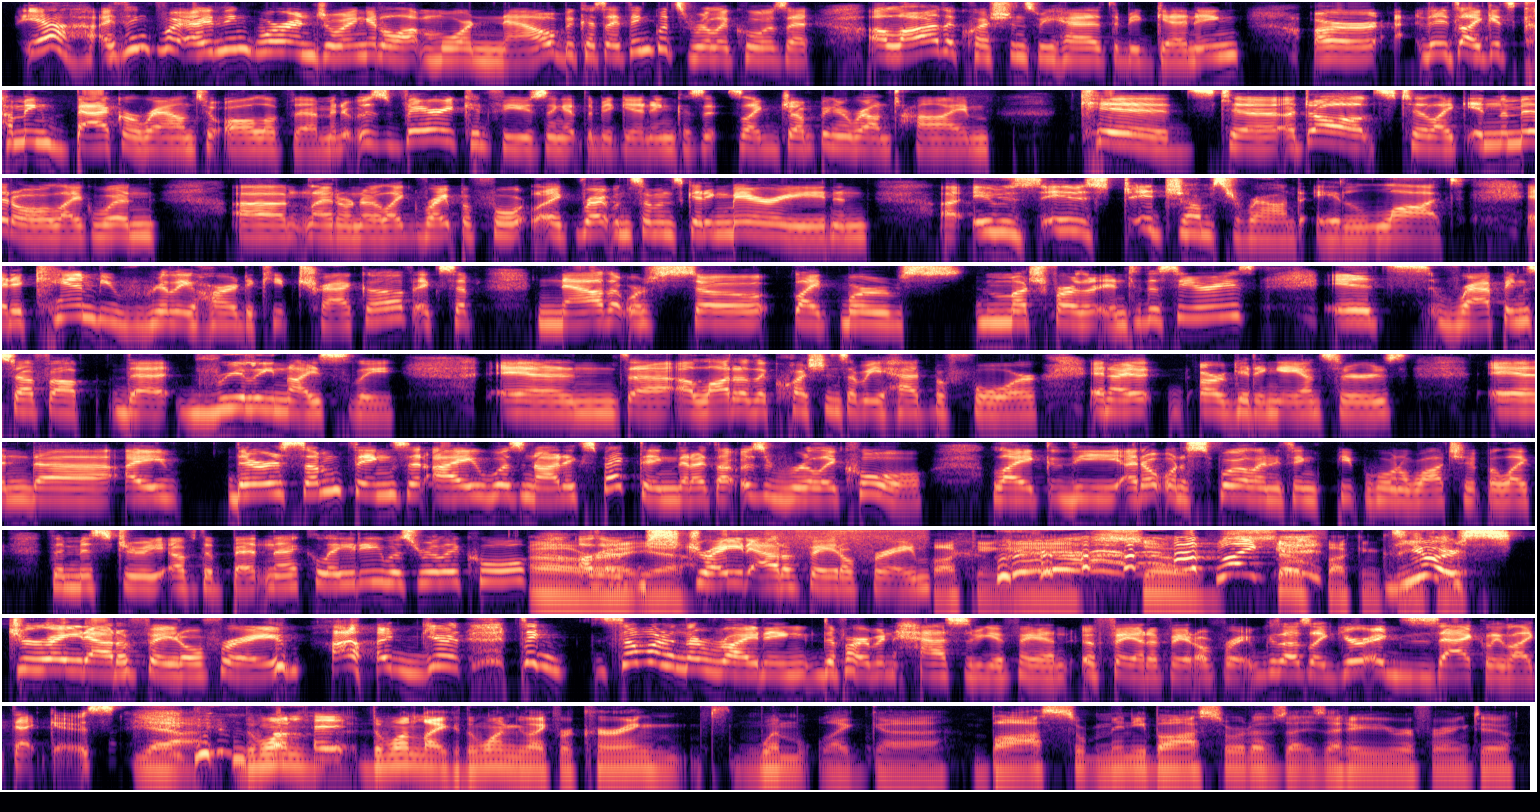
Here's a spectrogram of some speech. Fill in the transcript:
yeah, I think we're, I think we're enjoying it a lot more now because I think what's really cool is that a lot of the questions we had at the beginning are it's like it's coming back around to all of them, and it was very confusing at the beginning because it's like jumping around time, kids to adults to like in the middle, like when um, I don't know, like right before, like right when someone's getting married, and uh, it was it was it jumps around a lot, and it can be really hard to keep track of. Except now that we're so like we're much farther into the series, it's wrapping stuff up that really nicely, and uh, a lot of the questions that we had before, and I are getting answers, and uh, I there are some things that I was not expecting that I thought was really cool. Like the, I don't want to spoil anything, people who want to watch it, but like the mystery of the bent neck lady was really cool. Oh, Although right, yeah. straight out of Fatal Frame. Fucking A. So, Like, so fucking creepy. You are straight out of Fatal Frame. Like, you're, to, someone in the writing department has to be a fan, a fan of Fatal Frame because I was like, you're exactly like that ghost. Yeah, the one, the one like the one like recurring, like uh boss or mini boss sort of. Is that, is that who you're referring to?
